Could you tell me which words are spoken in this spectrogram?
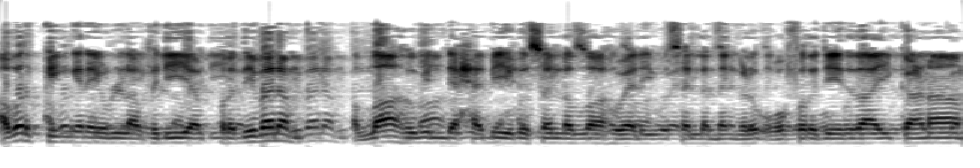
അവർക്ക് ഇങ്ങനെയുള്ള വലിയ പ്രതിഫലം അള്ളാഹുവിന്റെ ഹബീബ് സല്ലാഹു അലൈഹി വസല്ലം തങ്ങൾ ഓഫർ ചെയ്തതായി കാണാം.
